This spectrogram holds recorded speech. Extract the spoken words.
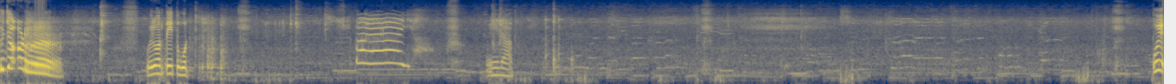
ฮ้ยเจ้าวิโดนตีตูดไปนี่ดับ อุ้ย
